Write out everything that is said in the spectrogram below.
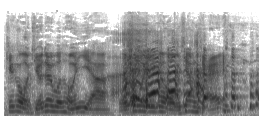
这个我绝对不同意啊！我作为一个偶像宅，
